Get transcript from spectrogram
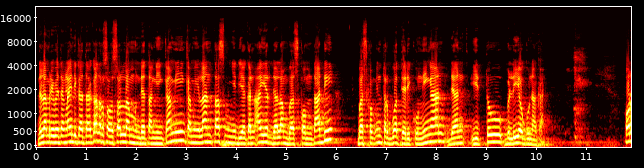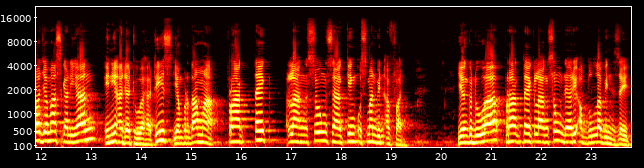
Dalam riwayat yang lain dikatakan Rasulullah SAW mendatangi kami kami lantas menyediakan air dalam baskom tadi. Baskom ini terbuat dari kuningan dan itu beliau gunakan. Para jamaah sekalian, ini ada dua hadis. Yang pertama, praktek langsung saking Utsman bin Affan. Yang kedua, praktek langsung dari Abdullah bin Zaid.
